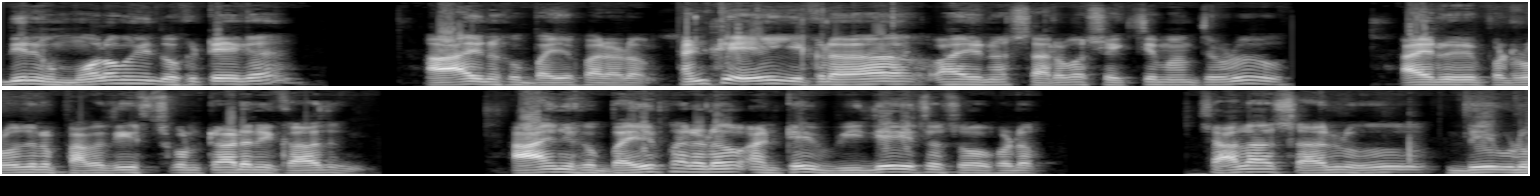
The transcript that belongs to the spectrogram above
దీనికి మూలమైనది ఒకటేగా ఆయనకు భయపడడం. అంటే ఇక్కడ ఆయన సర్వశక్తిమంతుడు ఆయన ఇప్పటి రోజున పగ తీర్చుకుంటాడని కాదు. ఆయనకు భయపడడం అంటే విధేయత చూపడం. చాలాసార్లు దేవుడు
